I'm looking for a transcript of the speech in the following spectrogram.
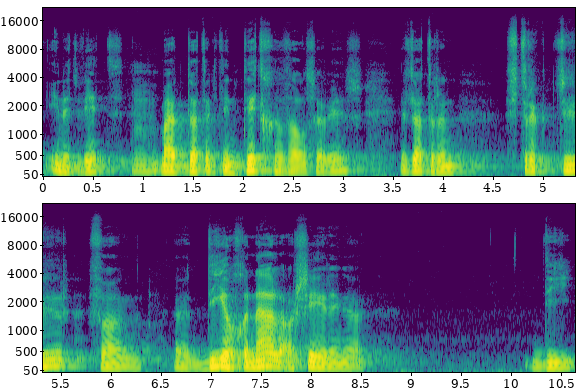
in het wit. Mm -hmm. Maar dat het in dit geval zo is, is dat er een structuur van uh, diagonale arceringen die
